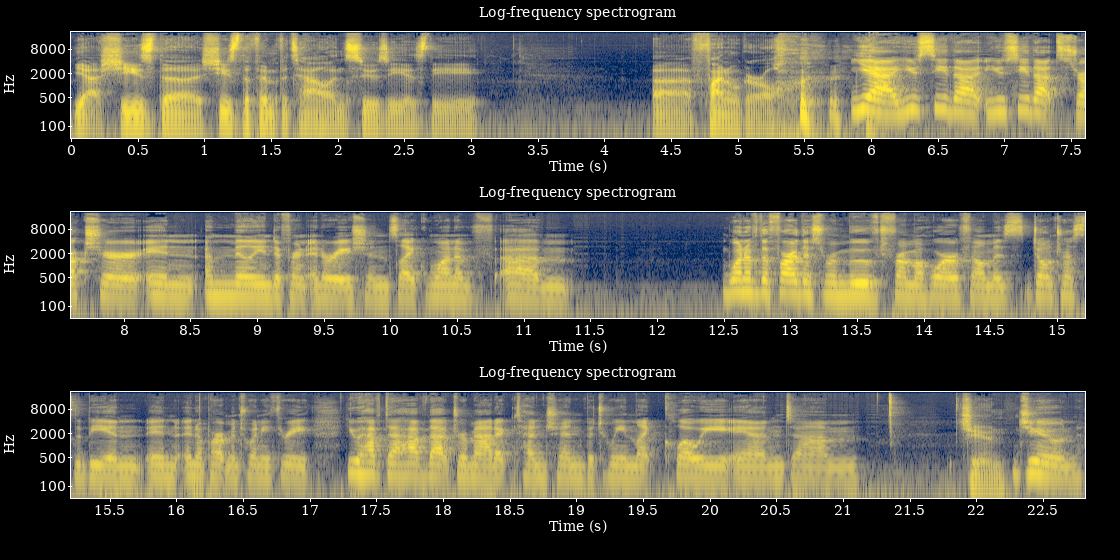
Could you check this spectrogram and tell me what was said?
yeah. She's the she's the femme fatale, and Susie is the uh, final girl. Yeah, you see that you see that structure in a million different iterations. Like one of um, one of the farthest removed from a horror film is "Don't Trust the Bee" in, in, in Apartment Twenty Three. You have to have that dramatic tension between like Chloe and um, June. June,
